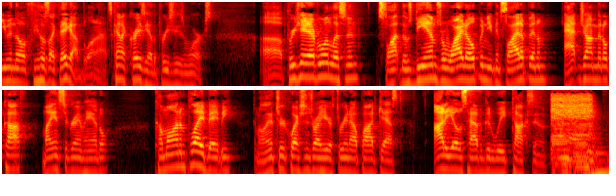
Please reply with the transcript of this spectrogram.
even though it feels like they got blown out. It's kind of crazy how the preseason works. Uh, appreciate everyone listening. Slide, those DMs are wide open. You can slide up in them at John Middlekauff, my Instagram handle. Come on and play, baby. And I'll answer your questions right here, Three and Out Podcast. Adios. Have a good week. Talk soon.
